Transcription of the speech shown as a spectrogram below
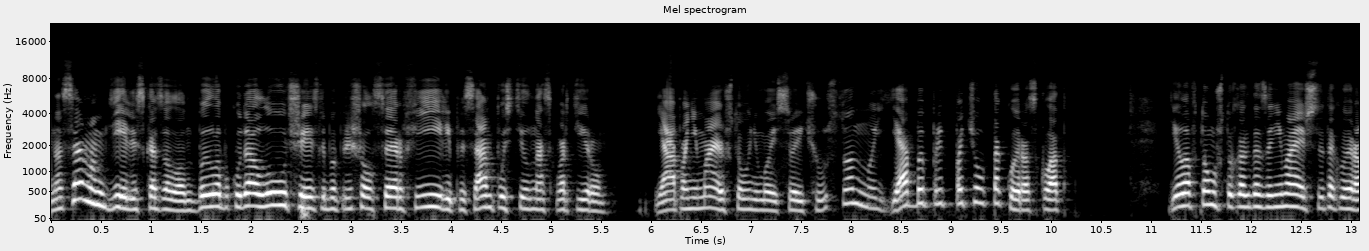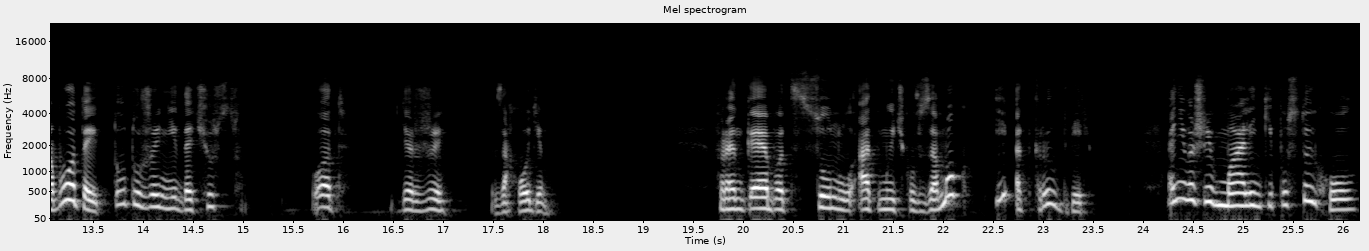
«На самом деле, — сказал он, — было бы куда лучше, если бы пришел сэр Филипп и сам пустил нас в квартиру. Я понимаю, что у него есть свои чувства, но я бы предпочел такой расклад. Дело в том, что когда занимаешься такой работой, тут уже не до чувств». Вот, держи, заходим. Фрэнк Эббот сунул отмычку в замок и открыл дверь. Они вошли в маленький пустой холл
